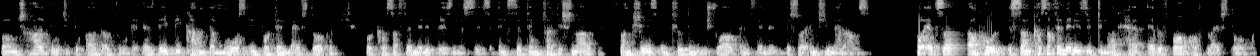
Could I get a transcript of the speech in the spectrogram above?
from childhood to adulthood as they become the most important livestock for Xhosa family businesses in certain traditional functions, including ritual and family, and funerals. For example, some Xhosa families do not have every form of livestock.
